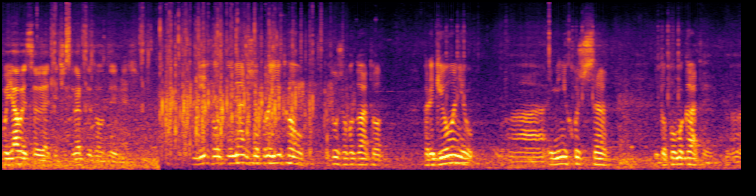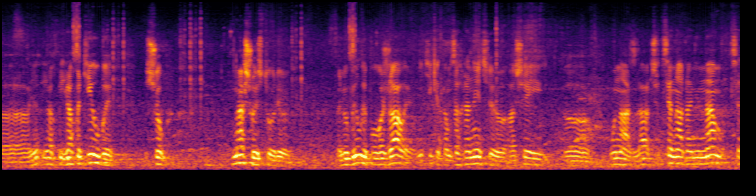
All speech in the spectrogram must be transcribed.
появиться і четвертий золотий м'яч. Мій золотий м'яч вже проїхав дуже багато регіонів, і мені хочеться допомагати. Я, хотів би, щоб нашу історію любили, поважали не тільки там за границею, а ще й у нас. Да? Чи Це не нам, це,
